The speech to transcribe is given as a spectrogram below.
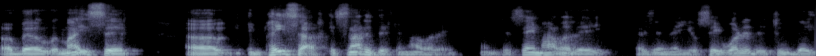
But uh, in Pesach, it's not a different holiday. And the same holiday as in, you'll say, what are the two days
